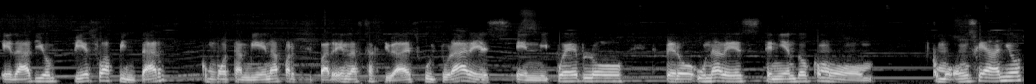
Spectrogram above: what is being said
edad yo empiezo a pintar como también a participar en las actividades culturales en mi pueblo, pero una vez teniendo como, como 11 años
